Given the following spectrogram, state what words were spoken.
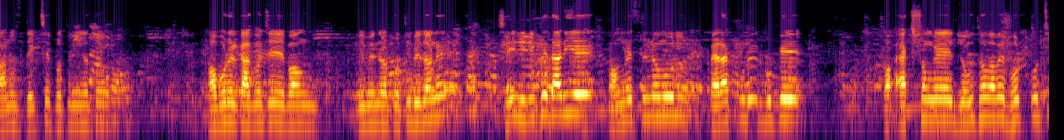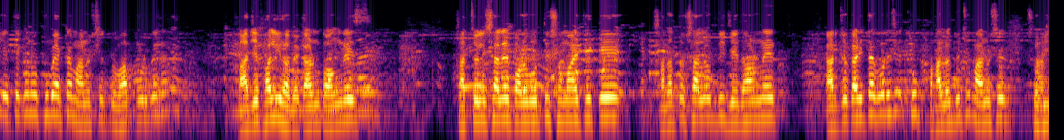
মানুষ দেখছে প্রতিনিয়ত খবরের কাগজে এবং বিভিন্ন প্রতিবেদনে, সেই নিরিখে দাঁড়িয়ে কংগ্রেস, তৃণমূল, ব্যারাকপুরের বুকে একসঙ্গে যৌথভাবে ভোট করছে, এতে কোনো খুব একটা মানুষের প্রভাব পড়বে না। বাজে ফলই হবে, কারণ কংগ্রেস সাতচল্লিশ সালের পরবর্তী সময় থেকে সাতাত্তর সাল অবধি যে ধরনের কার্যকারিতা করেছে, খুব ভালো কিছু মানুষের ছবি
